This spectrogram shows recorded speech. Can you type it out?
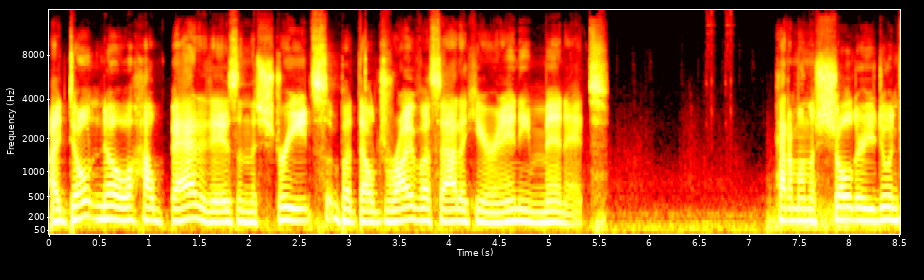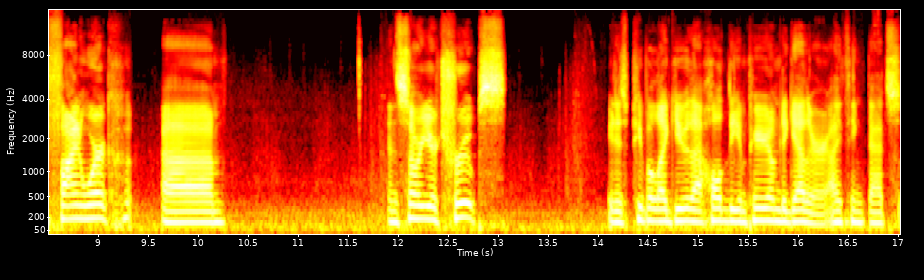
I don't know how bad it is in the streets, but they'll drive us out of here in any minute. Pat him on the shoulder. You're doing fine work. Uh, and so are your troops. It is people like you that hold the Imperium together. I think that's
